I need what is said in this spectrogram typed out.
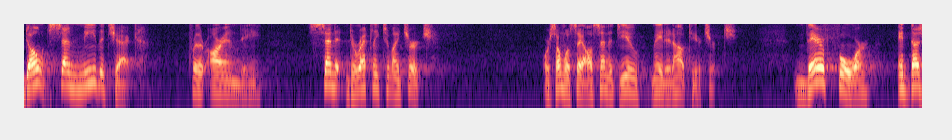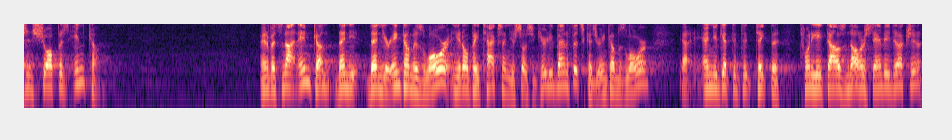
don't send me the check for their RMD, send it directly to my church. Or some will say, I'll send it to you, made it out to your church. Therefore, it doesn't show up as income. And if it's not income, then, you, then your income is lower and you don't pay tax on your Social Security benefits because your income is lower. And you get to, to take the $28,000 standard deduction.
